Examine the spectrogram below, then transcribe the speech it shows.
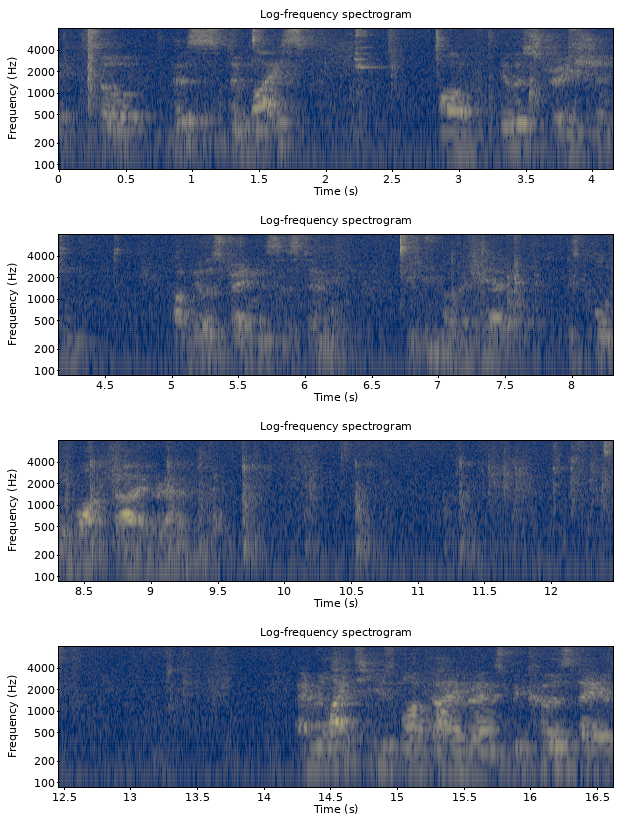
Okay, so this device of illustration, of illustrating the system over here is called a block diagram. And we like to use block diagrams because they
